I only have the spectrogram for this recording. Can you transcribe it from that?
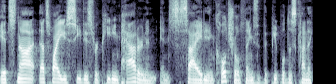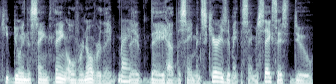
it's not that's why you see this repeating pattern in, in society and cultural things that the people just kind of keep doing the same thing over and over. They Right. they they have the same insecurities, they make the same mistakes, they do,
